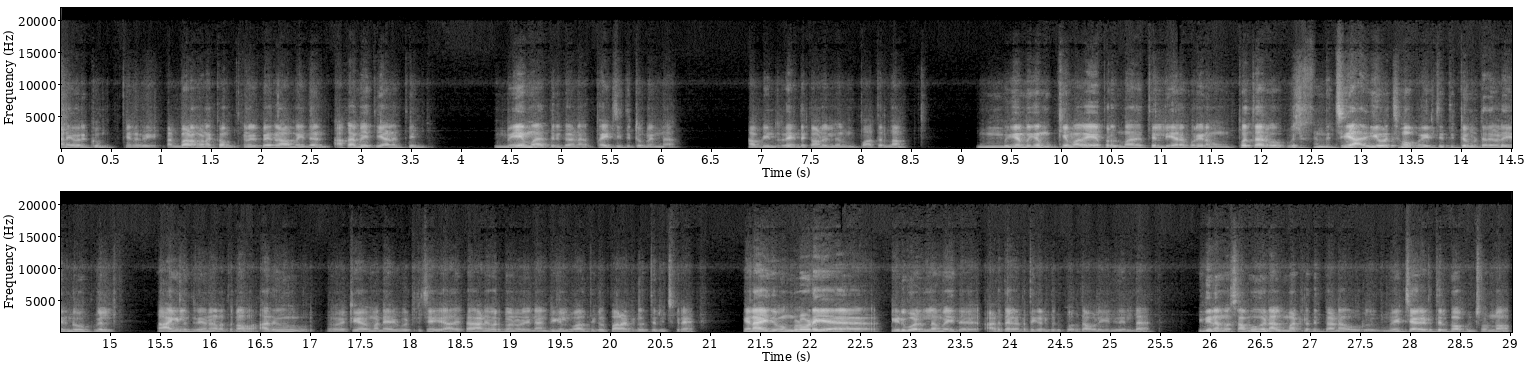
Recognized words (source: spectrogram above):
அனைவருக்கும் எனது அன்பான வணக்கம். எனது பேர் ராமேந்திரன். அகமை தியானத்தின் மே மாதத்திற்கான பயிற்சி திட்டம் என்ன அப்படின்றத இந்த காணொலியில் நம்ம பார்த்துடலாம். மிக மிக முக்கியமாக ஏப்ரல் மாதத்தில் ஏறக்குறைய நம்ம முப்பத்தாறு வகுப்புகள் இருந்துச்சு. அதிகபட்சமாக பயிற்சி திட்டமிட்டதை விட இரண்டு வகுப்புகள் ஆங்கிலத்திலையும் நடத்தினோம். அதுவும் வெற்றிகரமாக நிறைவேற்றுச்சு அதுக்காக அனைவருக்கும் என்னுடைய நன்றிகள் வாழ்த்துக்கள் பாராட்டுகள் தெரிவிச்சுக்கிறேன். ஏன்னா இது உங்களுடைய ஈடுபாடு இல்லாமல் இதை அடுத்த கட்டத்துக்கு எடுத்துகிட்டு போகிறது அவ்வளோ எளிதில்லை. இது நம்ம சமூக நல்மாற்றத்துக்கான ஒரு முயற்சியாக எடுத்திருக்கோம் அப்படின்னு சொன்னோம்.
